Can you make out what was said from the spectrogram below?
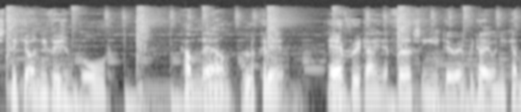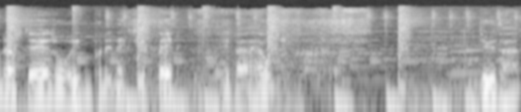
stick it on your vision board, come down, look at it every day. The first thing you do every day when you come downstairs, or even put it next to your bed if that helps. Do that.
